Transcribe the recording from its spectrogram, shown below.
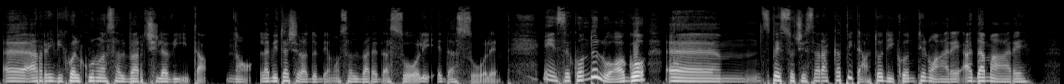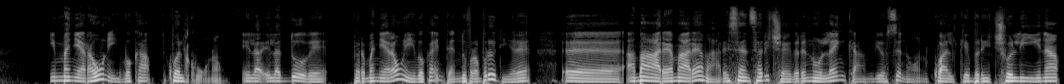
eh, arrivi qualcuno a salvarci la vita. No, la vita ce la dobbiamo salvare da soli e da sole. E in secondo luogo, ehm, spesso ci sarà capitato di continuare ad amare in maniera univoca qualcuno. E, la, e laddove per maniera univoca intendo proprio dire eh, amare, amare, amare senza ricevere nulla in cambio se non qualche briciolina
